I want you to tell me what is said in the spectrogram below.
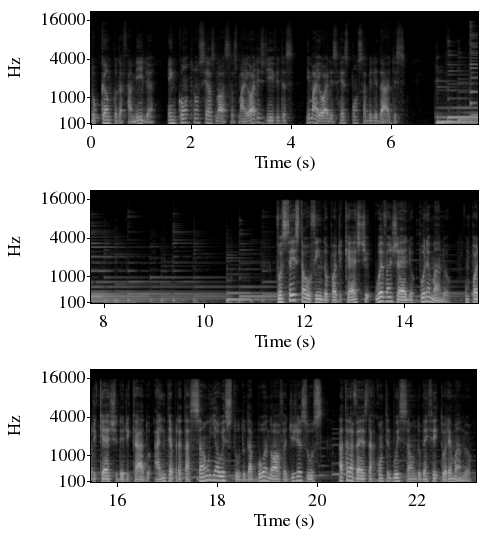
No campo da família encontram-se as nossas maiores dívidas e maiores responsabilidades. Você está ouvindo o podcast O Evangelho por Emmanuel, um podcast dedicado à interpretação e ao estudo da Boa Nova de Jesus através da contribuição do benfeitor Emmanuel.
